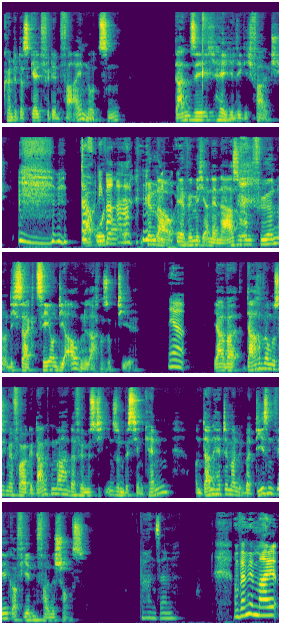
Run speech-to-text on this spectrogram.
könnte das Geld für den Verein nutzen. Dann sehe ich, hey, hier liege ich falsch. Doch, lieber oder, genau, er will mich an der Nase rumführen und ich sag C und die Augen lachen subtil. Ja. Ja, aber darüber muss ich mir vorher Gedanken machen, dafür müsste ich ihn so ein bisschen kennen und dann hätte man über diesen Weg auf jeden Fall eine Chance. Wahnsinn. Und wenn wir mal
